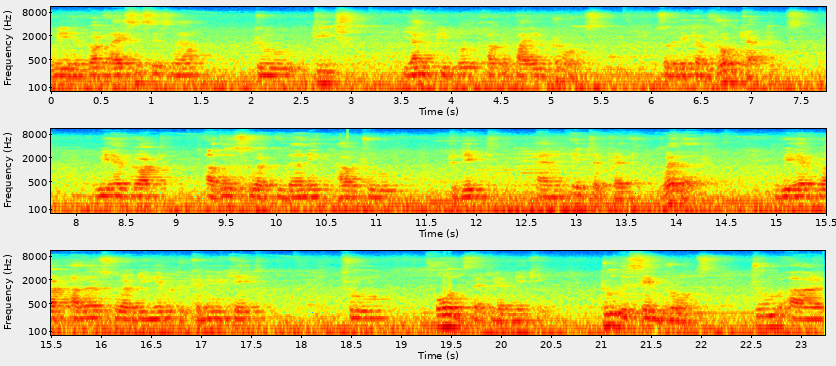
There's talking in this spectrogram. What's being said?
we have got licenses now to teach young people how to pilot drones. So they become drone captains. We have got others who are learning how to predict and interpret weather. We have got others who are being able to communicate through phones that we are making to the same drones, to our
